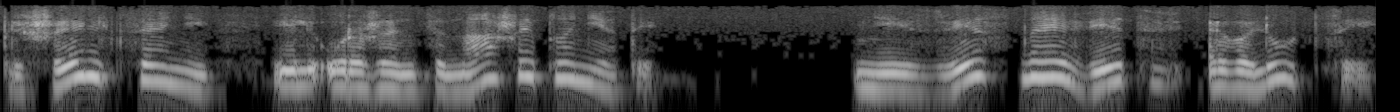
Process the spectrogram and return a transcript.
пришельцы они или уроженцы нашей планеты, неизвестная ветвь эволюции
